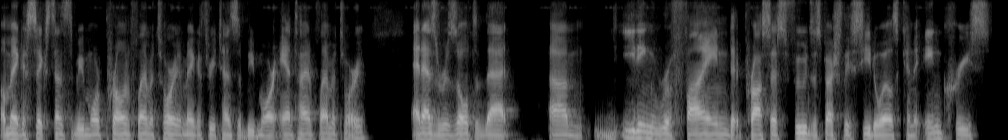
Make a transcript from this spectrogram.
Omega 6 tends to be more pro inflammatory, omega 3 tends to be more anti inflammatory. And as a result of that, um, eating refined processed foods, especially seed oils, can increase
